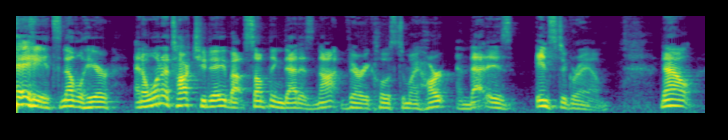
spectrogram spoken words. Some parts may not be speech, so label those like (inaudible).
Hey, it's Neville here, and I want to talk to you today about something that is not very close to my heart, and that is Instagram. Now,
